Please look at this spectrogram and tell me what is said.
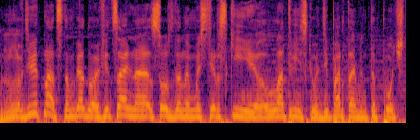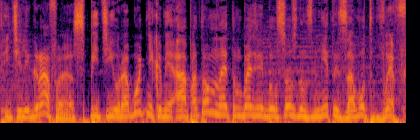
В девятнадцатом году официально созданы мастерские латвийского департамента почт и телеграфа с пятью работниками, а потом на этом базе был создан знаменитый завод ВЭФ.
